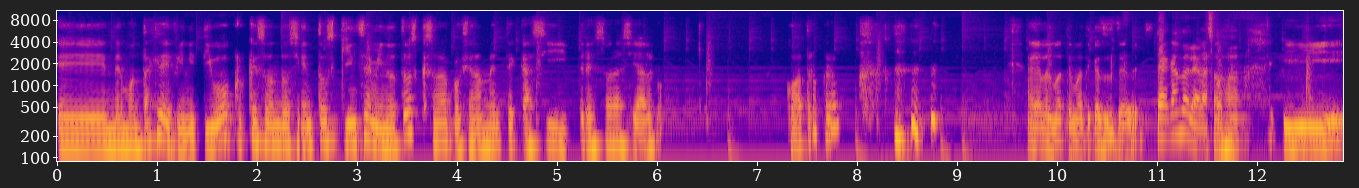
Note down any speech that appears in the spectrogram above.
Eh, en el montaje definitivo, creo que son 215 minutos, que son aproximadamente casi 3 horas y algo. ¿Cuatro, creo? Hagan las matemáticas ustedes. Pegándole a las Y,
